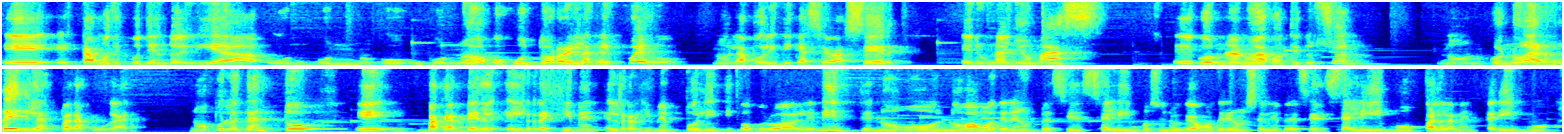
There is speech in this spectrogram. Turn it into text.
eh, estamos discutiendo hoy día un, nuevo conjunto de reglas del juego. La política se va a hacer en un año más eh, con una nueva constitución, ¿no? con nuevas reglas para jugar. ¿no? Por lo tanto, eh, va a cambiar el régimen, el régimen político probablemente, ¿no? no vamos a tener un presidencialismo, sino que vamos a tener un semipresidencialismo, un parlamentarismo,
